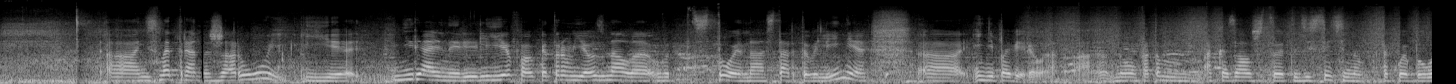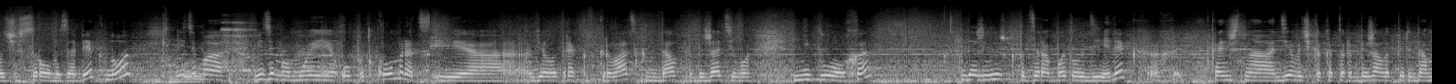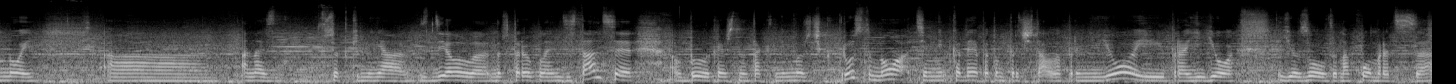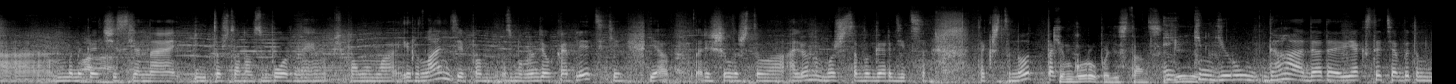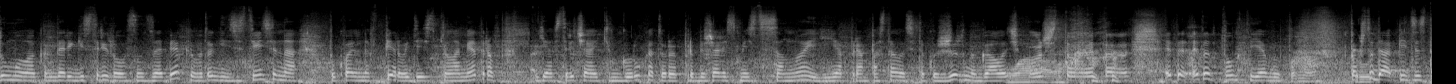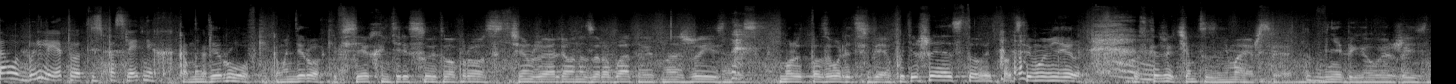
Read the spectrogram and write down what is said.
а, несмотря на жару и нереальный рельеф, о котором я узнала вот стоя на стартовой линии э, и не поверила. А, но потом оказалось, что это действительно такой был очень суровый забег, но, видимо, видимо мой опыт Комрадс и э, велотрека в Крылатском дал пробежать его неплохо даже немножко подзаработала денег. Конечно, девочка, которая бежала передо мной, она все-таки меня сделала на второй половине дистанции. Было, конечно, так немножечко грустно, но тем не менее, когда я потом прочитала про нее и про ее, ее золото на Комрадс многочисленное, а. и то, что она в сборной, вообще, по-моему, Ирландии, по сборной легкой атлетики, я решила, что Алена может собой гордиться. Так что, ну, так... Кенгуру по дистанции. И видишь? кенгуру, да, да, да. Я, кстати, об этом думала, когда регистрировалась на забег, и в итоге действительно буквально в первые 10 километров я встречаю кенгуру, которые пробежались вместе со мной, и я прям поставила себе такую жирную галочку, Вау. что это, это, этот пункт я выполнила. Круто. Так что да, пьедесталы были, это вот из последних. Командировки, командировки. Всех интересует вопрос, чем же Алена зарабатывает на жизнь, может позволить себе путешествовать по всему миру. Расскажи, чем ты занимаешься вне беговой жизни?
